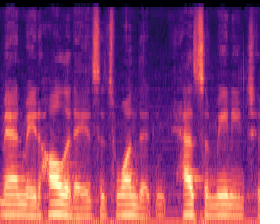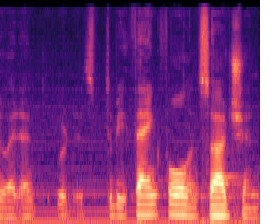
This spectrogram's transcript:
man-made holidays, it's one that has some meaning to it, and it's to be thankful and such. And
